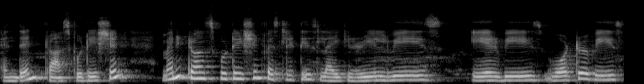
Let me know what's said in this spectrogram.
And then transportation. Many transportation facilities like railways airways waterways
